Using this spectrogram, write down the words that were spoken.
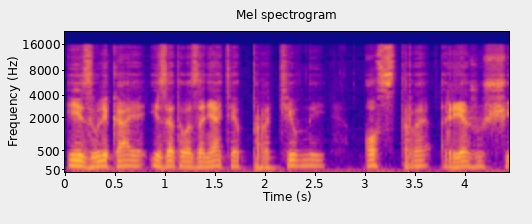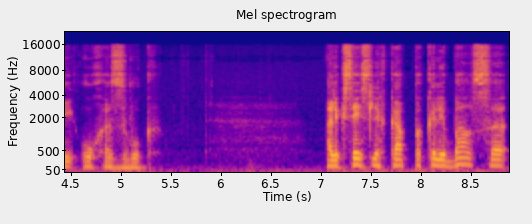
и извлекая из этого занятия противный, остро режущий ухо звук. Алексей слегка поколебался,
